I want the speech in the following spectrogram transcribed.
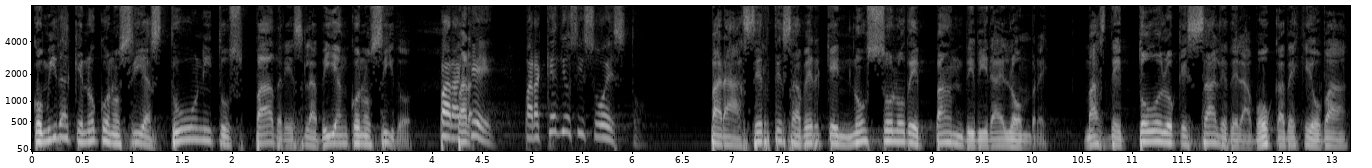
comida que no conocías tú ni tus padres la habían conocido. ¿Para, qué? ¿Para qué Dios hizo esto? Para hacerte saber que no solo de pan vivirá el hombre, mas de todo lo que sale de la boca de Jehová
